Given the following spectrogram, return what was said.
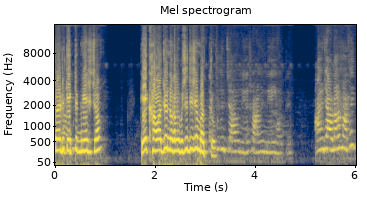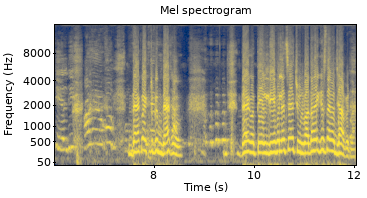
চল একটু কেক টেক নিয়ে এসি চল। কেক খাওয়ার জন্য কাল পঁচিশ ডিসেম্বর তো। দেখো একটুখানি দেখো। দেখো তেল দিয়ে ফেলেছে চুল বাঁধা হয়ে গেছে এবার যাবে না।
